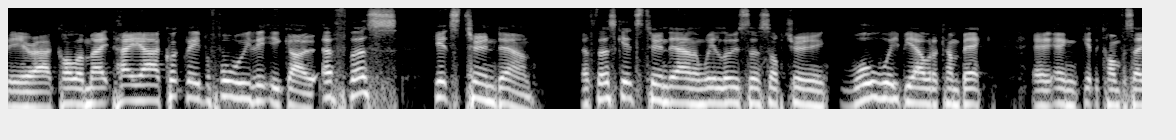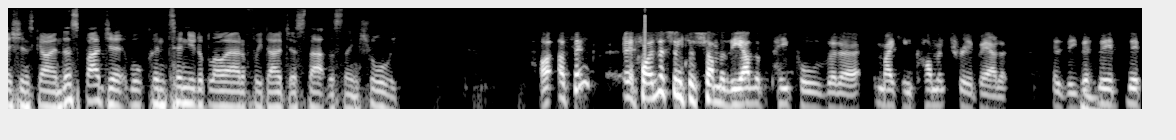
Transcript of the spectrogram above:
there, uh, Colin, mate. Hey, uh, quickly, before we let you go, if this gets turned down, if this gets turned down and we lose this opportunity, will we be able to come back and, and get the conversations going? This budget will continue to blow out if we don't just start this thing, surely. I, I think if I listen to some of the other people that are making commentary about it, is he, Mm. they're, they're,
